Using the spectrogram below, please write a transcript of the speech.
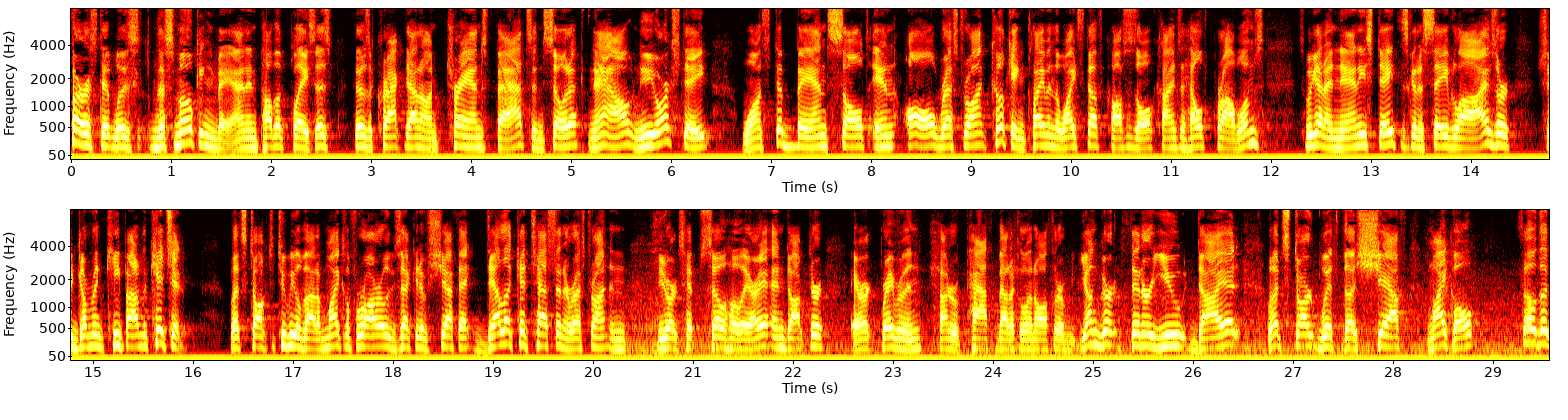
First, it was the smoking ban in public places. There was a crackdown on trans fats and soda. Now, New York State wants to ban salt in all restaurant cooking, claiming the white stuff causes all kinds of health problems. So we got a nanny state that's going to save lives, or should government keep out of the kitchen? Let's talk to two people about it. Michael Ferraro, executive chef at Delicatessen, a restaurant in New York's hip Soho area, and Dr. Eric Braverman, founder of Path Medical and author of Younger, Thinner You Diet. Let's start with the chef. Michael, so the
